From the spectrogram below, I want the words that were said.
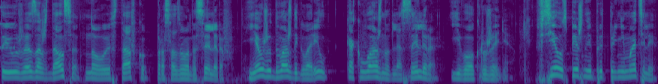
ты уже заждался новую вставку про созвоны селлеров. Я уже дважды говорил, как важно для селлера его окружение. Все успешные предприниматели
